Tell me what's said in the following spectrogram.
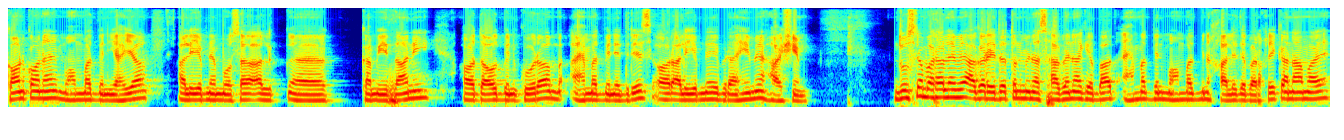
कौन कौन है? मोहम्मद बिन यहिया, अली इबन मूसा अल कमीदानी और दाऊद बिन कुरा, अहमद बिन इद्रिस और अली इबन इब्राहिम हाशिम। दूसरे मरहले में अगर इद्दतमिन साबिना के बाद अहमद बिन मोहम्मद बिन खालिद बरक़ी का नाम आए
